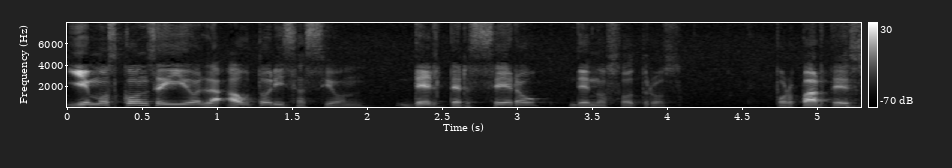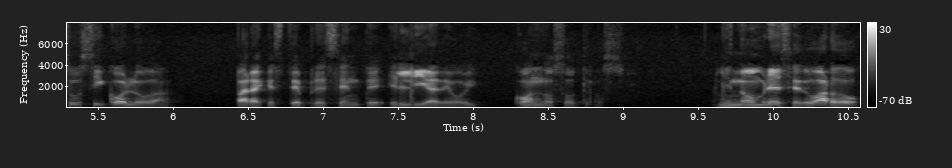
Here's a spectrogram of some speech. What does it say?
y hemos conseguido la autorización del tercero de nosotros por parte de su psicóloga para que esté presente el día de hoy con nosotros. Mi nombre es Eduardo,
